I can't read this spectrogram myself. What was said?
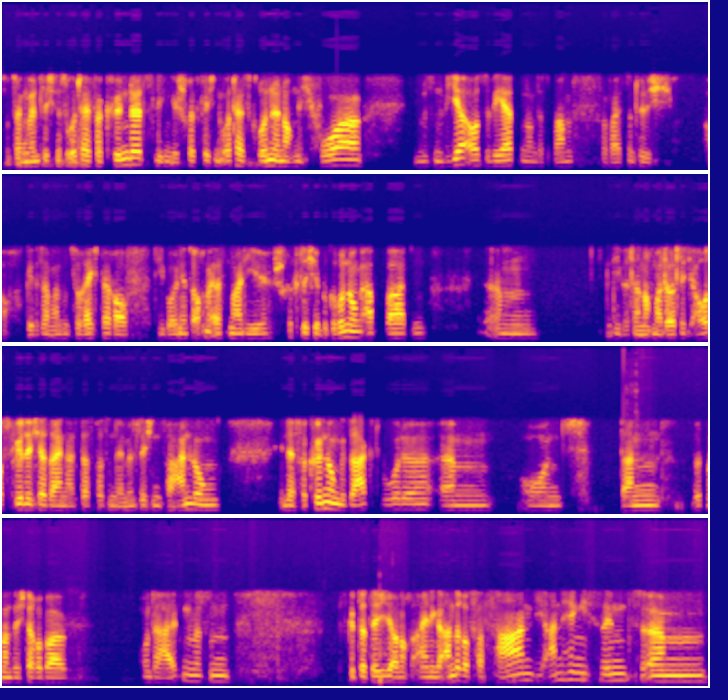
sozusagen mündlich das Urteil verkündet. Es liegen die schriftlichen Urteilsgründe noch nicht vor. Die müssen wir auswerten und das BAMF verweist natürlich auch gewissermaßen zu Recht darauf. Die wollen jetzt auch erstmal die schriftliche Begründung abwarten. Ähm, Die wird dann nochmal deutlich ausführlicher sein als das, was in der mündlichen Verhandlung in der Verkündung gesagt wurde. Ähm, und dann wird man sich darüber unterhalten müssen. Es gibt tatsächlich auch noch einige andere Verfahren, die anhängig sind, ähm,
